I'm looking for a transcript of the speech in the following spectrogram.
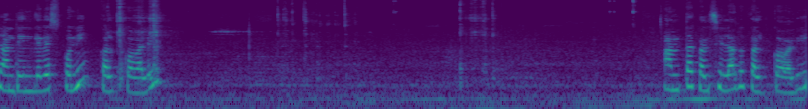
దాంతో దీనిలో వేసుకొని కలుపుకోవాలి. అంతా కలిసేలాగా కలుపుకోవాలి.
